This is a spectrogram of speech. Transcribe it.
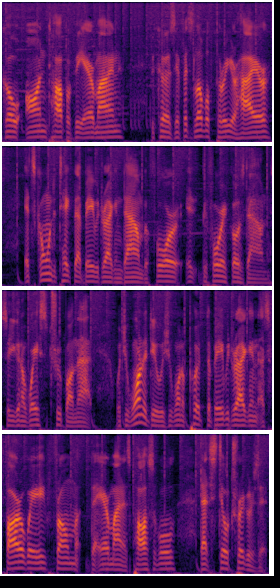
go on top of the air mine because if it's level 3 or higher it's going to take that baby dragon down before it before it goes down. So you're gonna waste a troop on that. What you want to do is you want to put the baby dragon as far away from the air mine as possible. That still triggers it.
